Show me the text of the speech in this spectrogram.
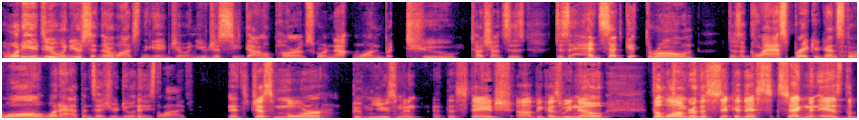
what do you do when you're sitting there watching the game, Joe, and you just see Donald Parham score not one but two touchdowns? Does, does a headset get thrown? Does a glass break against the wall? What happens as you're doing these live? It's just more bemusement at this stage uh, because we know the longer the sick of this segment is, the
